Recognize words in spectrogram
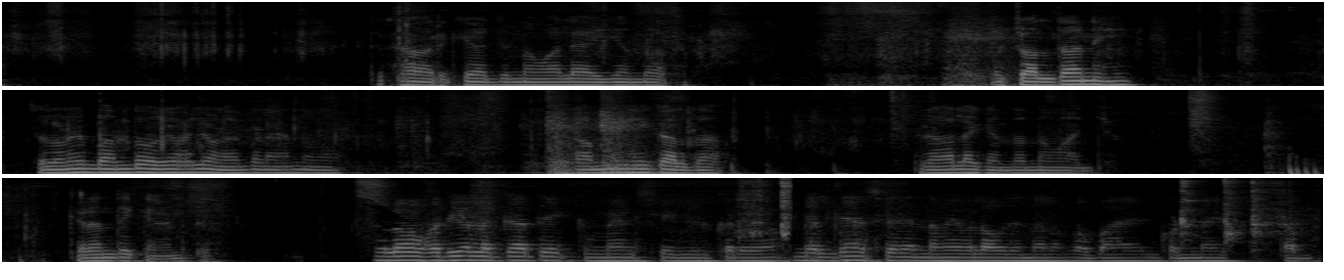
ਤੇ ਹਾਰ ਕੇ ਅੱਜ ਨਵਾਂ ਲੈ ਆਈ ਜਾਂਦਾ ਫਿਰ। ਉਹ ਚੱਲਦਾ ਨਹੀਂ। ਚਲਾਉਣੇ ਬੰਦ ਹੋ ਗਿਆ ਫਿਰ ਪੈਣਾ ਨਵਾਂ। ਕੰਮ ਹੀ ਨਹੀਂ ਕਰਦਾ। ਫਿਰ ਆਹ ਲੈ ਕੇ ਆਂਦਾ ਨਵਾਂ ਅੱਜ। ਕਰਨ ਦੇ ਕਹਿਣ ਤੇ। ਚਲੋ ਵਧੀਆ ਲੱਗਾ ਤੇ ਕਮੈਂਟ ਸ਼ੇਅਰ ਜ਼ਰੂਰ ਕਰਿਓ। ਮਿਲਦੇ ਹਾਂ ਸਵੇਰੇ ਨਵੇਂ ਵਲੌਗ ਦੇ ਨਾਲ। ਬਾਏ ਗੁੱਡ ਨਾਈਟ ਸਭ।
